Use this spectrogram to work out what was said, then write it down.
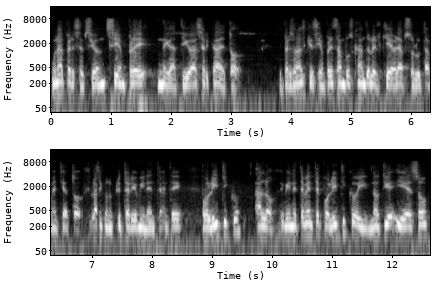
una percepción siempre negativa acerca de todo. Y personas que siempre están buscándole el quiebre absolutamente a todo. Con un criterio eminentemente político, aló, eminentemente político y no y eso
